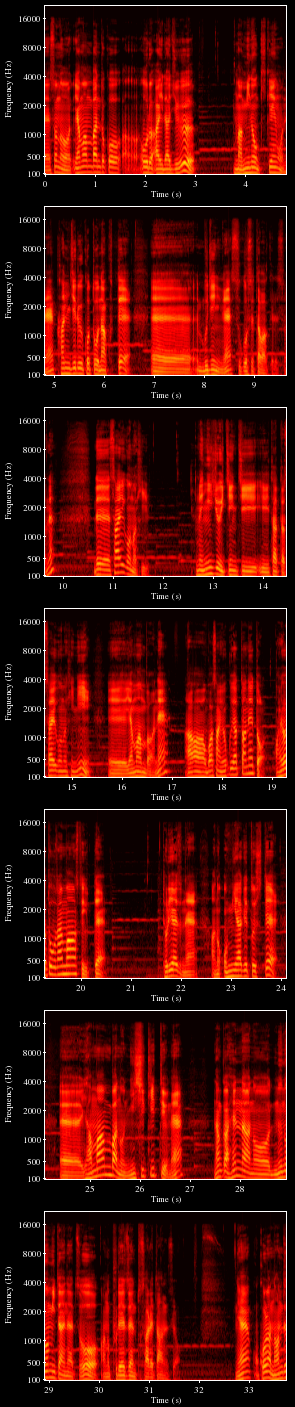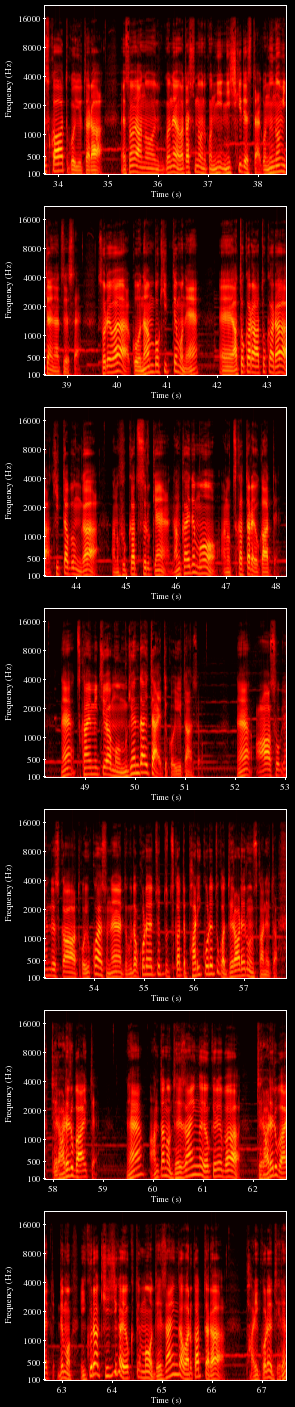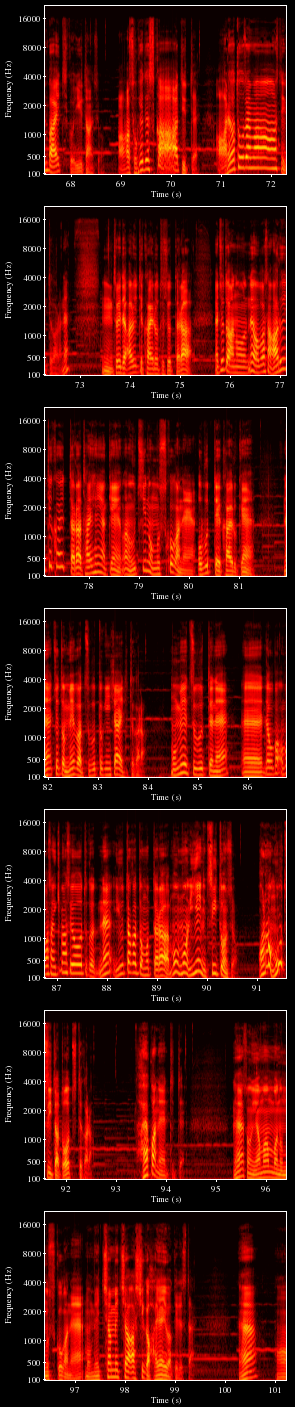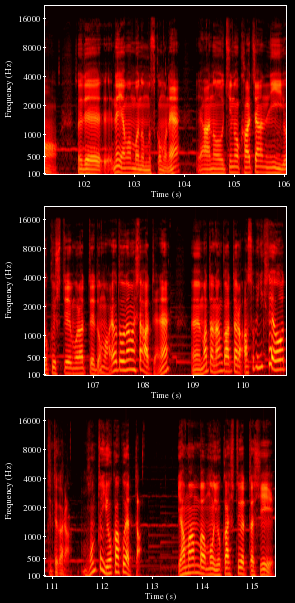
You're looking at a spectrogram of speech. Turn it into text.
ー、その山んばんとこおる間中、まあ、身の危険をね、感じることなくて、えー、無事にね、過ごせたわけですよね。で、最後の日、ね、21日経った最後の日に、えー、山んばはね、ああ、おばあさんよくやったねと、ありがとうございますって言って、とりあえずね、あの、お土産として、えー、山んばの錦っていうね、なんか変なあの、布みたいなやつを、あの、プレゼントされたんですよ。ね、これは何ですか？ってこう言ったら、えそれあの、これね、私のこの錦ですたい。この布みたいなやつですたい。それは、こう、なんぼ切ってもね、えー、後から後から切った分が、あの、復活するけん、何回でも、あの、使ったらよかって。ね、使い道はもう無限大体ってこう言うたんですよ。ね、ああ、そげんですか、とか、よかですね、って。だこれちょっと使ってパリコレとか出られるんすかねって出られる場合って。ね、あんたのデザインが良ければ、出られる場合って。でも、いくら生地が良くてもデザインが悪かったら、パリコレ出れんばいってこう言うたんですよ。ああ、そげですかって言って。ありがとうございますって言ってからね。うん、それで歩いて帰ろうとしよったら、ちょっとあのね、おばさん歩いて帰ったら大変やけん、あのうちの息子がね、おぶって帰るけん、ね、ちょっと目ばつぶっときんしゃいって言ってから、もう目つぶってね、えー、でおばおばさん行きますよとかね、言うたかと思ったら、もうもう家に着いとんすよ。あら、もう着いたと？っつってから。早かね？って言って。ね、その山んばの息子がね、もうめちゃめちゃ足が速いわけですたい。ね。うん。それで、ね、山んばの息子もね、いや、あの、うちの母ちゃんによくしてもらって、どうもありがとうございましたってね。えー、また何かあったら遊びに来たよって言ってから、本当によか子やった。山んばもよか人やったし、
